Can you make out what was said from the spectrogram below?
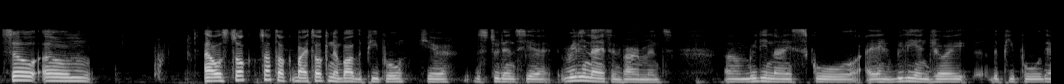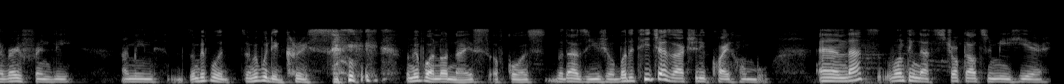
So um I was talk start talk by talking about the people here, the students here. Really nice environment, um, really nice school. I really enjoy the people. They're very friendly. I mean, some people some people Chris. some people are not nice, of course, but that's usual. But the teachers are actually quite humble. And that's one thing that struck out to me here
